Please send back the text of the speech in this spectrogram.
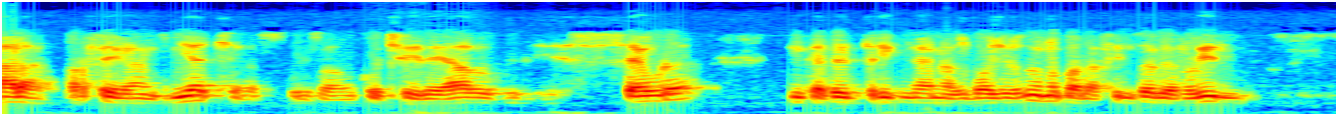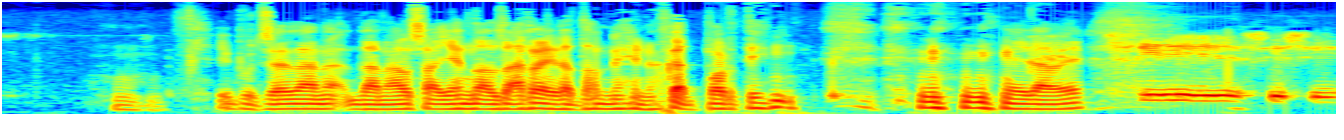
Ara, per fer grans viatges, és el cotxe ideal, és seure i que té ganes boges de no parar fins a Berlín. I potser d'anar al seient del darrere també, no? Que et portin gairebé. Sí, sí, sí,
